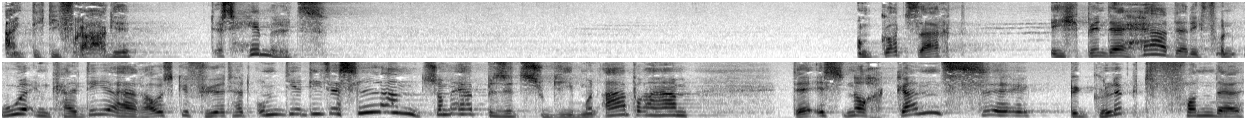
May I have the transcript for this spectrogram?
eigentlich die Frage des Himmels. Und Gott sagt, ich bin der Herr, der dich von Ur in Chaldea herausgeführt hat, um dir dieses Land zum Erbbesitz zu geben. Und Abraham, der ist noch ganz äh, beglückt von der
